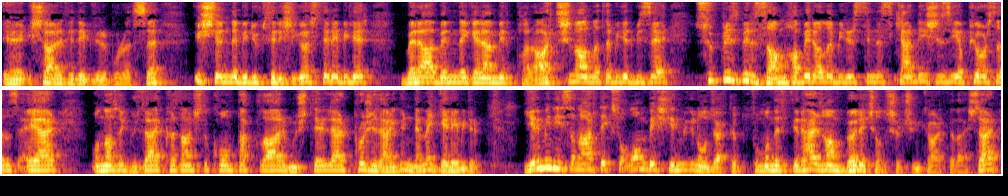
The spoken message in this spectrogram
e, işaret edebilir burası. İşlerinde bir yükselişi gösterebilir. Beraberinde gelen bir para artışını anlatabilir bize. Sürpriz bir zam haberi alabilirsiniz. Kendi işinizi yapıyorsanız eğer ondan sonra güzel kazançlı kontaklar, müşteriler, projeler gündeme gelebilir. 20 Nisan artı eksi 15-20 gün olacaktır. Tutulmanın etkileri her zaman böyle çalışır çünkü arkadaşlar.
